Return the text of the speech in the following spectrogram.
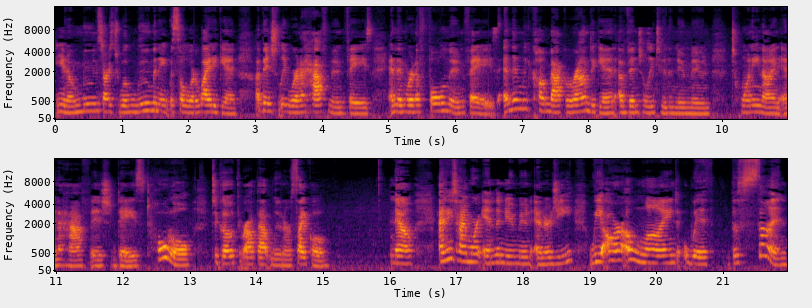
you know, moon starts to illuminate with solar light again. Eventually, we're in a half moon phase, and then we're in a full moon phase. And then we come back around again, eventually to the new moon, 29 and a half ish days total to go throughout that lunar cycle. Now, anytime we're in the new moon energy, we are aligned with the sun.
